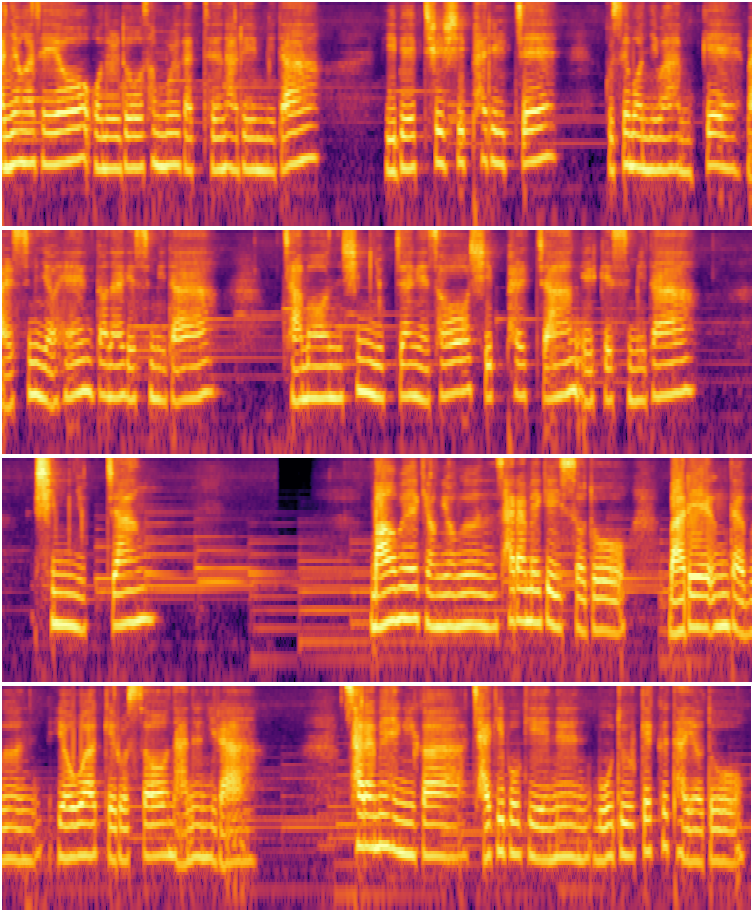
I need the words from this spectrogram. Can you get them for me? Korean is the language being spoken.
안녕하세요. 오늘도 선물 같은 하루입니다. 278일째 구쌤 언니와 함께 말씀 여행 떠나겠습니다. 잠언 16장에서 18장 읽겠습니다. 16장 마음의 경영은 사람에게 있어도 말의 응답은 여호와께로서 나느니라. 사람의 행위가 자기 보기에는 모두 깨끗하여도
